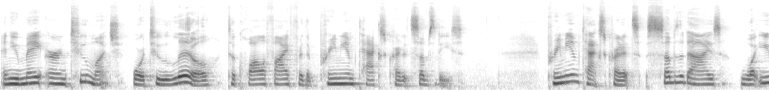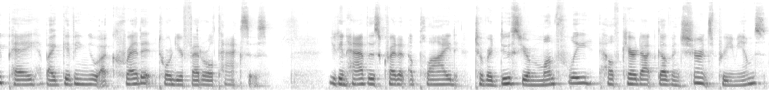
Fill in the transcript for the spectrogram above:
And you may earn too much or too little to qualify for the premium tax credit subsidies. Premium tax credits subsidize what you pay by giving you a credit toward your federal taxes. You can have this credit applied to reduce your monthly healthcare.gov insurance premiums,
